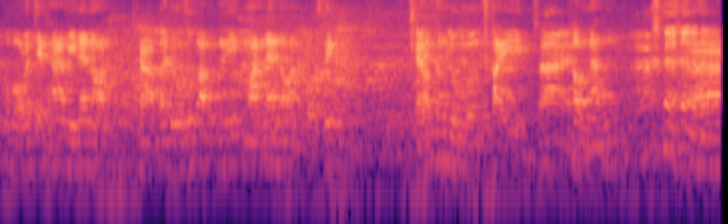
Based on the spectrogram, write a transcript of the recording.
เขาบอกแล้วเจ็ดห้ามีแน่นอนครับ มาดูซุปอัพนี้มันแน่นอนโปรซิกแชมป์ต้องอยู่เมืองไทยใช่ เท่านั้น อ่า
